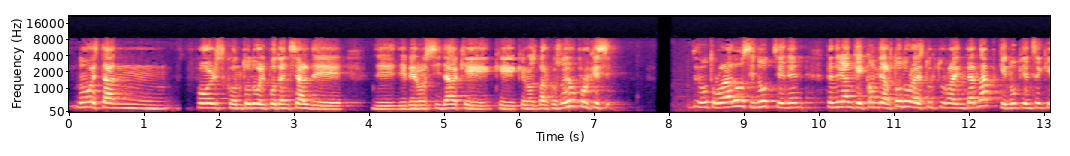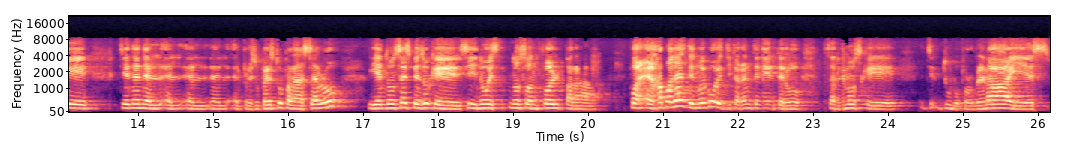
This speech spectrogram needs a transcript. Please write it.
no están foils con todo el potencial de, de, velocidad que, que, los barcos nuevos, porque de otro lado, si no, tienen, tendrían que cambiar toda la estructura interna, que no piense que tienen el, el, el, presupuesto para hacerlo, y entonces pienso que sí, no, es, no son full para... Bueno, el japonés de nuevo es diferente, pero sabemos que tuvo problema y es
